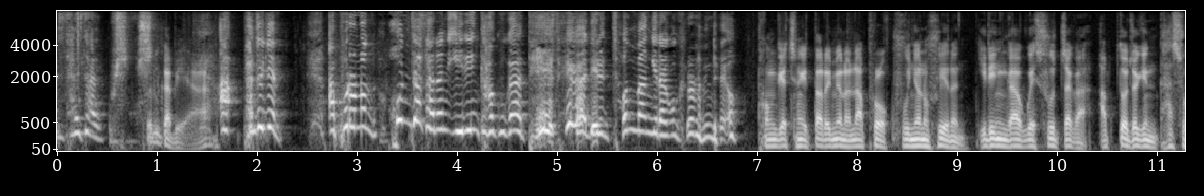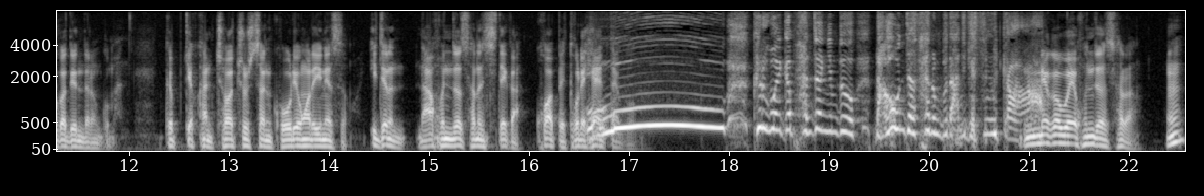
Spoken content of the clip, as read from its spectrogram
살살. 휘. 꿀갑이야. 아 앞으로는 혼자 사는 1인 가구가 대세가 될 전망이라고 그러는데요. 통계청에 따르면 앞으로 9년 후에는 1인 가구의 숫자가 압도적인 다수가 된다는구만. 급격한 저출산 고령화로 인해서 이제는 나 혼자 사는 시대가 코앞에 도래했다고. 오 그러고 보니까 반장님도 나 혼자 사는 분 아니겠습니까? 내가 왜 혼자 살아? 응?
